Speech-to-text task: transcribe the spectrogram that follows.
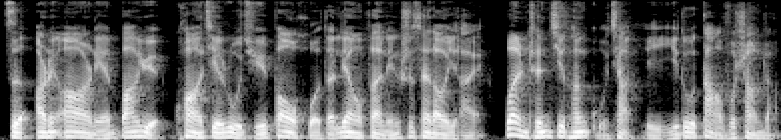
自2022年8月跨界入局爆火的量贩零食赛道以来，万辰集团股价也一度大幅上涨。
